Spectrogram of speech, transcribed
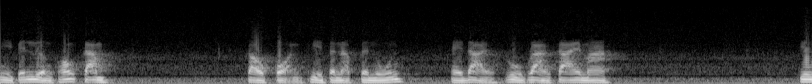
นี่เป็นเรื่องของกรรม เก่าก่อนที่สนับสนุนให้ได้รูปร่างกายมา จึง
